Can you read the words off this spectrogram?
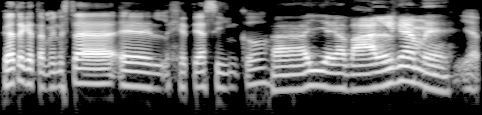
Fíjate que también está el GTA V. Ay, válgame. Yep.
